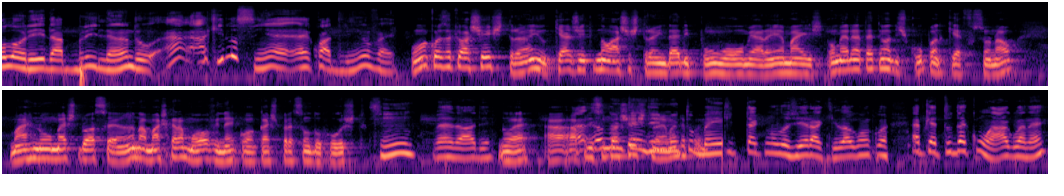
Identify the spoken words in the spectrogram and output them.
colorida, brilhando. A- Aquilo sim é, é quadrinho, velho. Uma coisa que eu achei estranho, que a gente não acha estranho em Deadpool ou Homem-Aranha, mas Homem-Aranha até tem uma desculpa que é funcional, mas no Mestre do Oceano a máscara move, né? Com a expressão do rosto, Sim, verdade. não é? A, a eu princípio eu não achei entendi estranho, muito depois- bem que tecnologia era aquilo, alguma coisa. É porque tudo é com água, né?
